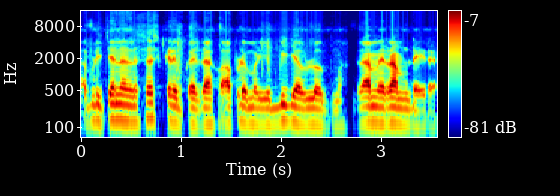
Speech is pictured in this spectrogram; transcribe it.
આપણી ચેનલને સબસ્ક્રાઈબ કરી રાખો. આપણે મળીએ બીજા વ્લોગમાં રામે રામ ડાયરા.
